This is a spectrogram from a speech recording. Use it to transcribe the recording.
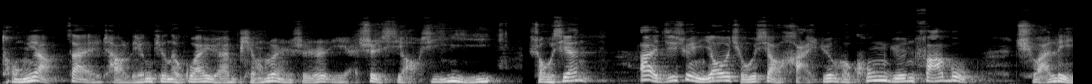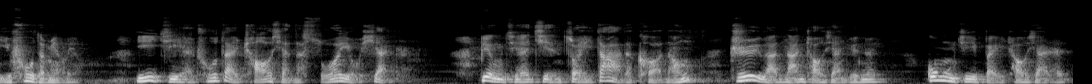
同样，在场聆听的官员评论时也是小心翼翼。首先，艾吉逊要求向海军和空军发布全力以赴的命令，以解除在朝鲜的所有限制。并且尽最大的可能支援南朝鲜军队，攻击北朝鲜人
